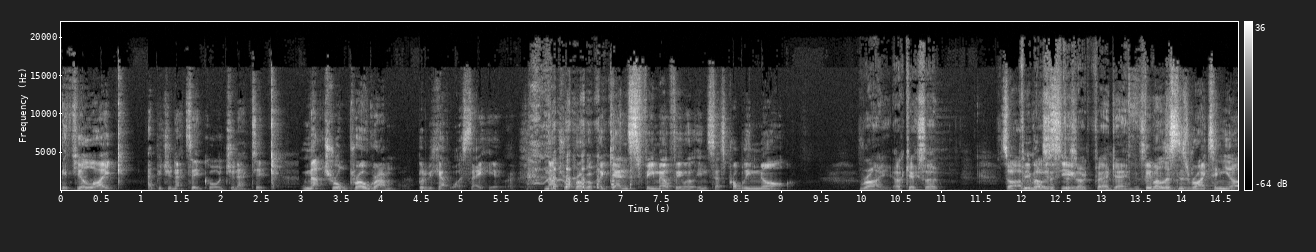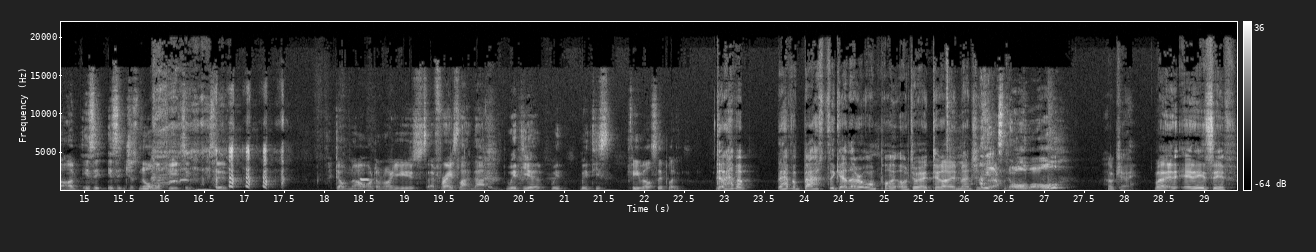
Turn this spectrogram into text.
if you like, epigenetic or genetic natural program? Got to be careful what I say here. Right? Natural program against female-female incest? Probably not. Right, okay, so So female sisters assume- are fair game. female listeners writing, you know, is it is it just normal for you to? to I don't know. I don't know. Use a phrase like that with your with with your female siblings. Did I have a they have a bath together at one point, or do I, did I imagine? I think that? that's normal. Okay, well, it, it is if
